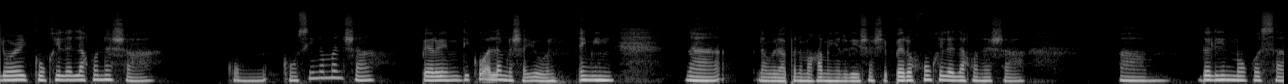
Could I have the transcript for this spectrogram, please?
Lord, kung kilala ko na siya, kung, kung sino man siya, pero hindi ko alam na siya yun. I mean, na, na wala pa naman kaming relationship. Pero kung kilala ko na siya, um, dalhin mo ko sa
